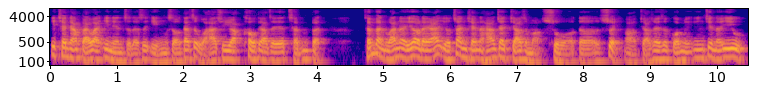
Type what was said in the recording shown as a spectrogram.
一千两百万一年指的是营收，但是我还需要扣掉这些成本。成本完了以后呢，啊，有赚钱的还要再缴什么所得税啊？缴税是国民应尽的义务。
